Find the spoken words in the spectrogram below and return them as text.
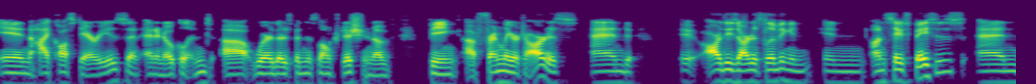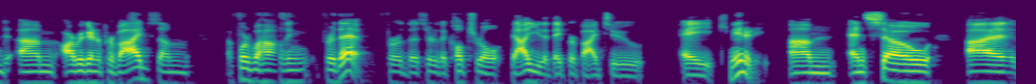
in high cost areas and, and in Oakland, uh, where there's been this long tradition of being friendlier to artists. And are these artists living in, in unsafe spaces? And um, are we going to provide some affordable housing for them for the sort of the cultural value that they provide to a community? Um, and so, uh,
